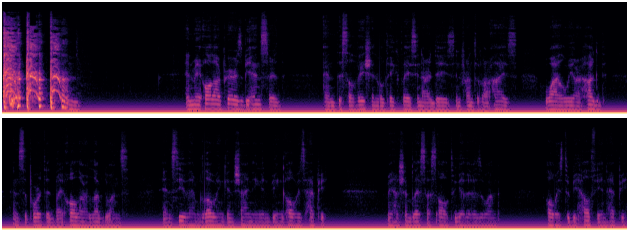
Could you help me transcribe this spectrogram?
and may all our prayers be answered, and the salvation will take place in our days in front of our eyes, while we are hugged and supported by all our loved ones, and see them glowing and shining and being always happy. May Hashem bless us all together as one, always to be healthy and happy,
